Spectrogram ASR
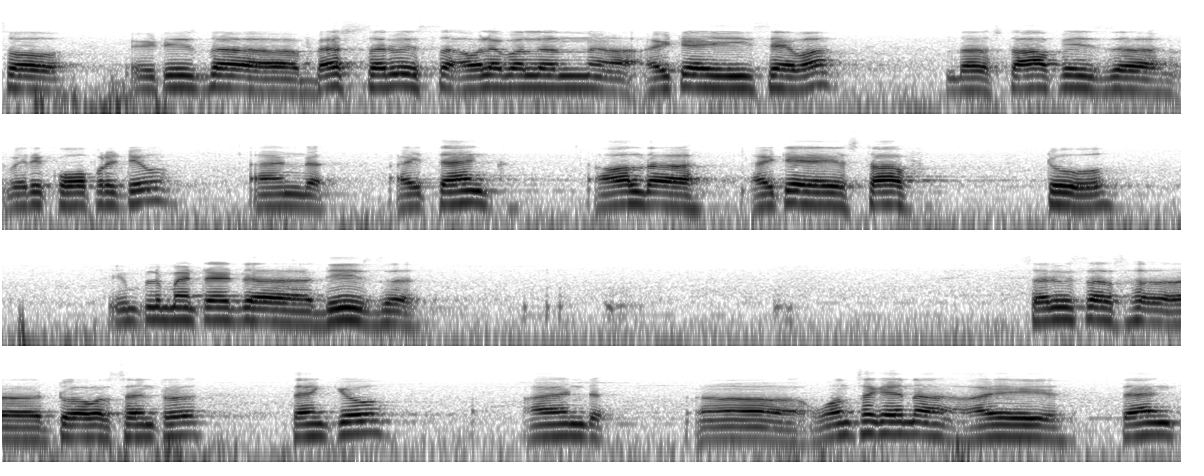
So it is the best service available in uh, ITI Seva. The staff is uh, very cooperative, and I thank all the ITI staff to implemented uh, these uh, services uh, to our center. Thank you. And uh, once again, uh, I thank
